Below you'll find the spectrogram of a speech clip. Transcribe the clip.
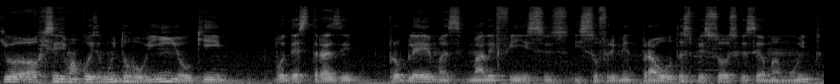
que, que seja uma coisa muito ruim ou que pudesse trazer problemas, malefícios e sofrimento para outras pessoas que você ama muito,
